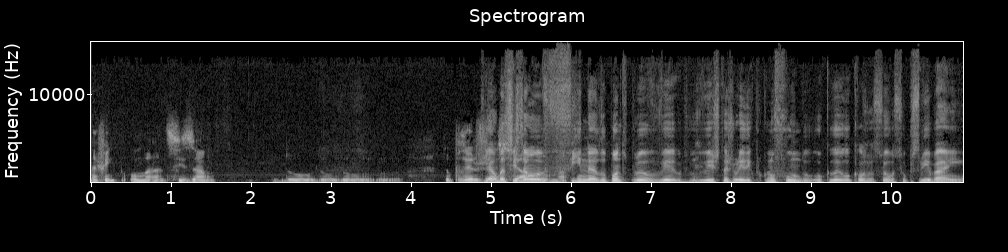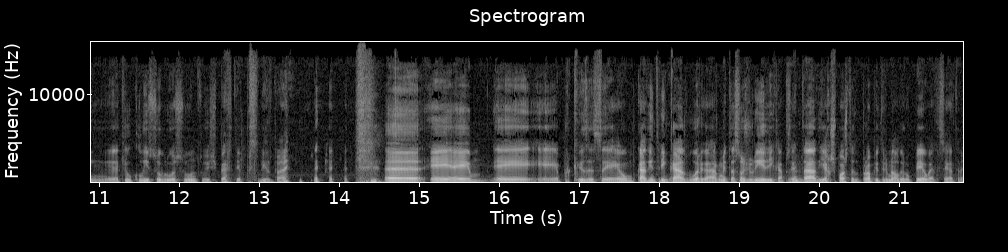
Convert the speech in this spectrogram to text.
enfim, uma decisão do, do, do, do Poder Judicial. E é uma decisão uma... fina do ponto de vista jurídico, porque no fundo, o que, o que se, eu, se, eu, percebi bem aquilo que li sobre o assunto, espero ter percebido bem, uh, é, é, é, porque é um bocado intrincado a argumentação jurídica apresentada e a resposta do próprio Tribunal Europeu, etc.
